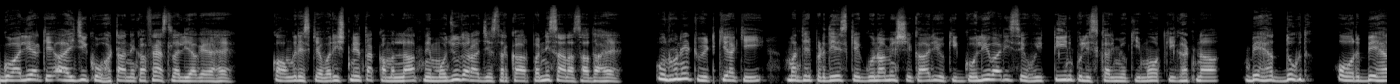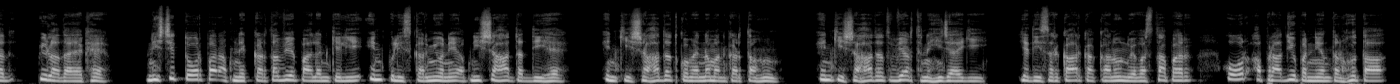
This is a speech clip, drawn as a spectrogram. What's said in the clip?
ग्वालियर के आईजी को हटाने का फैसला लिया गया है। कांग्रेस के वरिष्ठ नेता कमलनाथ ने मौजूदा राज्य सरकार पर निशाना साधा है। उन्होंने ट्वीट किया कि मध्य प्रदेश के गुना में शिकारियों की गोलीबारी से हुई तीन पुलिसकर्मियों की मौत की घटना बेहद दुग्ध और बेहद पीड़ादायक है। निश्चित तौर पर अपने कर्तव्य पालन के लिए इन पुलिसकर्मियों ने अपनी शहादत दी है। इनकी शहादत को मैं नमन करता हूँ। इनकी शहादत व्यर्थ नहीं जाएगी। यदि सरकार का कानून व्यवस्था पर और अपराधियों पर नियंत्रण होता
